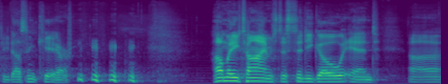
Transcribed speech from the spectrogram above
She doesn't care. How many times does Cindy go and uh,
